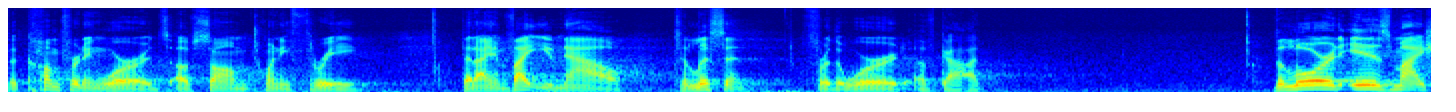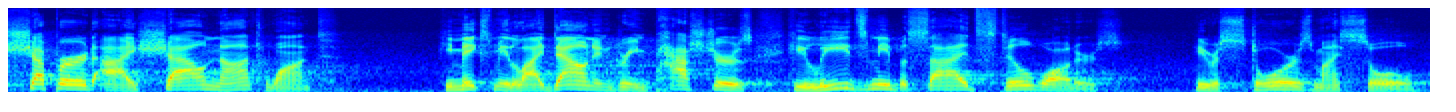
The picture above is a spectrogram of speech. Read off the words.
the comforting words of Psalm 23 that I invite you now to listen for the word of God. The Lord is my shepherd, I shall not want. He makes me lie down in green pastures. He leads me beside still waters. He restores my soul.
